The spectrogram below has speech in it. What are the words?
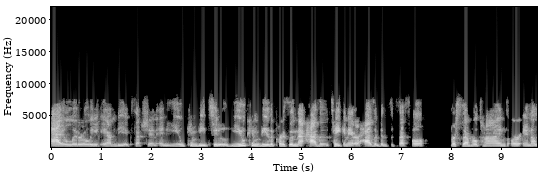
I literally am the exception and you can be too. You can be the person that hasn't taken it or hasn't been successful for several times or in a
